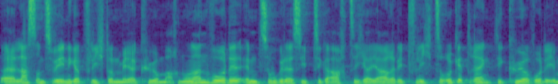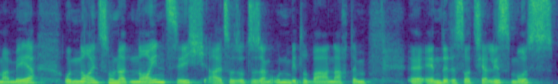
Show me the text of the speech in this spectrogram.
äh, lass uns weniger Pflicht und mehr Kür machen. Und dann wurde im Zuge der 70er, 80er Jahre die Pflicht zurückgedrängt, die Kür wurde immer mehr und 1990, also sozusagen unmittelbar nach dem äh, Ende des Sozialismus,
